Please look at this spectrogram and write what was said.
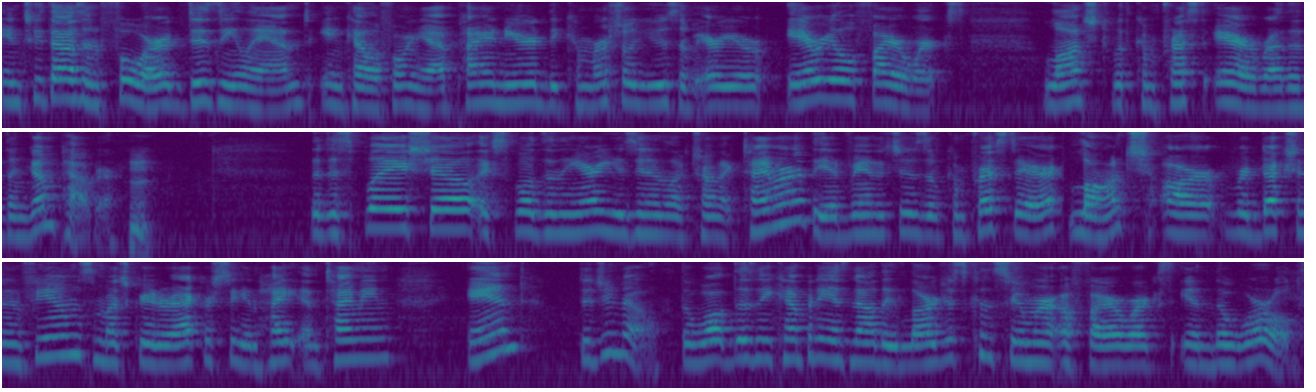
In 2004, Disneyland in California pioneered the commercial use of aerial, aerial fireworks launched with compressed air rather than gunpowder. Hmm. The display shell explodes in the air using an electronic timer. The advantages of compressed air launch are reduction in fumes, much greater accuracy in height and timing, and did you know the Walt Disney Company is now the largest consumer of fireworks in the world?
